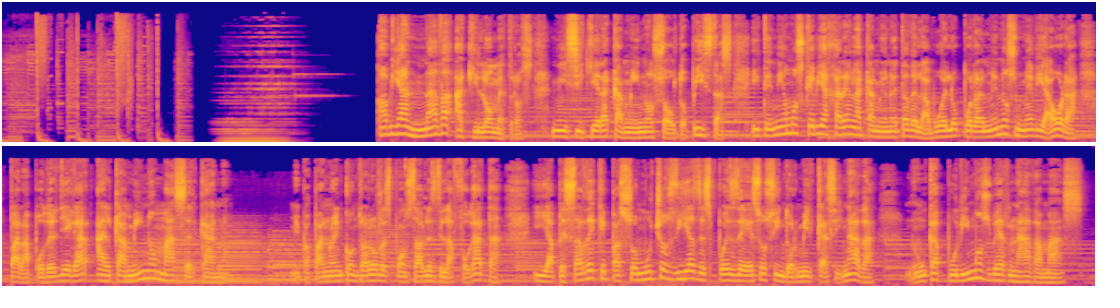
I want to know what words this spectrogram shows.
No había nada a kilómetros, ni siquiera caminos o autopistas, y teníamos que viajar en la camioneta del abuelo por al menos media hora para poder llegar al camino más cercano. Mi papá no encontró a los responsables de la fogata, y a pesar de que pasó muchos días después de eso sin dormir casi nada, nunca pudimos ver nada más.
